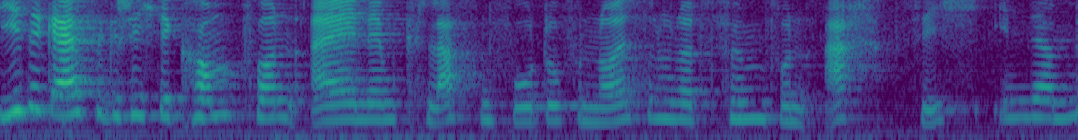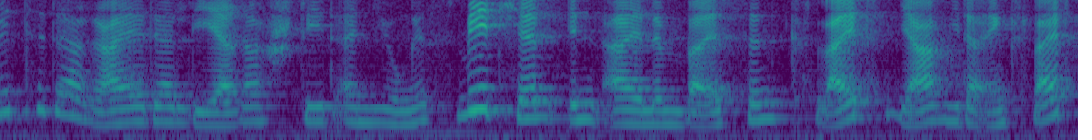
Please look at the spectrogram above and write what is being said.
Diese Geistergeschichte kommt von einem Klassenfoto von 1985. In der Mitte der Reihe der Lehrer steht ein junges Mädchen in einem weißen Kleid. Ja, wieder ein Kleid.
